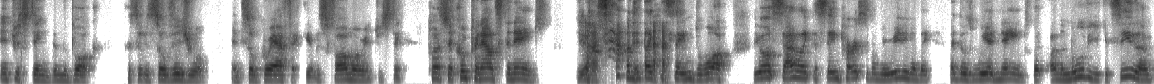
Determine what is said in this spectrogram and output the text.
interesting than the book because it was so visual and so graphic. It was far more interesting. Plus, I couldn't pronounce the names. They all sounded like the same dwarf. They all sounded like the same person when you're reading them. They had those weird names, but on the movie, you could see them.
